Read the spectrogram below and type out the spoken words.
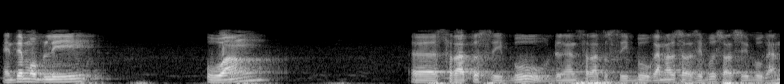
ente mau beli uang eh, 100 ribu dengan 100 ribu. Harus 100 ribu, 100 ribu kan.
